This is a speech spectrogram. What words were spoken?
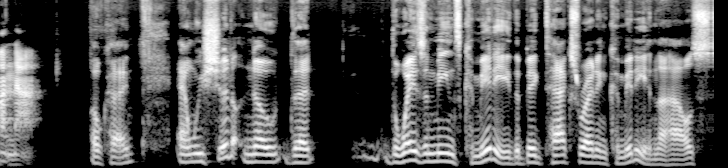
on that. Okay. And we should note that the Ways and Means Committee, the big tax writing committee in the House,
